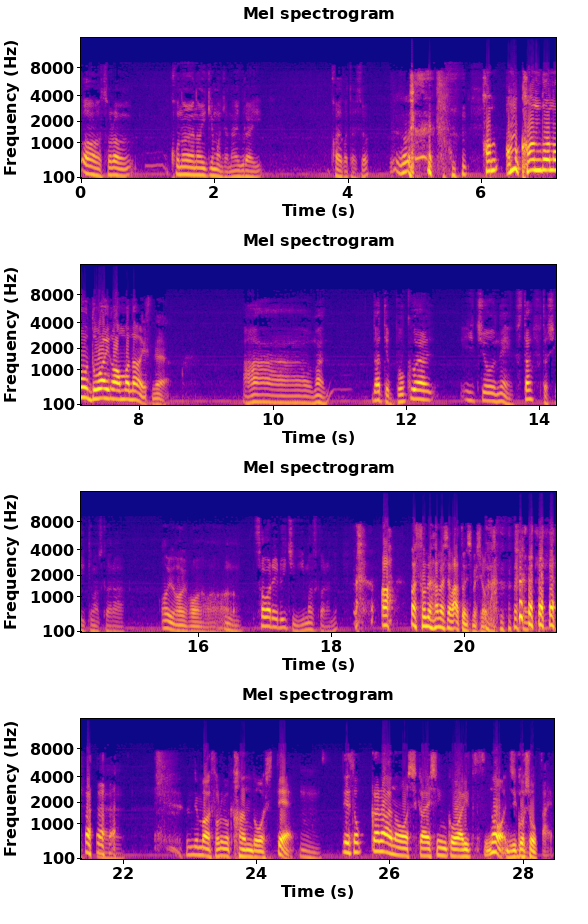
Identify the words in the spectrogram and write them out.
あ、それは、この世の生き物じゃないぐらい、可愛かったですよ。かんあんま感動の度合いがあんまないですね。ああ、まあ、だって僕は一応ね、スタッフとして行ってますから、はいはいはいうはい。ん、触れる位置にいますからね。あ、まあその話は後にしましょうか。は いで、まあそれを感動して、うん、で、そこからあの、司会進行ありつつの自己紹介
